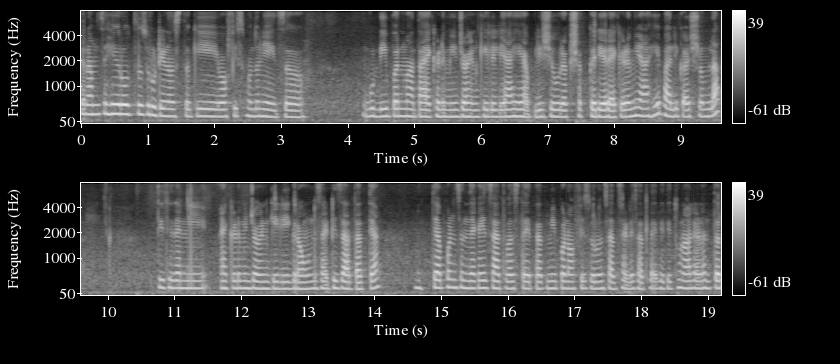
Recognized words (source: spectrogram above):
तर आमचं हे रोजचंच रुटीन असतं की ऑफिसमधून यायचं. गुड्डी पण माता आता अकॅडमी जॉईन केलेली आहे आपली शिवरक्षक करिअर अकॅडमी आहे बालिकाश्रमला तिथे त्यांनी अकॅडमी जॉईन केली ग्राउंडसाठी जातात त्या. मग त्या पण संध्याकाळी सात वाजता येतात. मी पण ऑफिसवरून सात साडेसातला येते. तिथून आल्यानंतर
